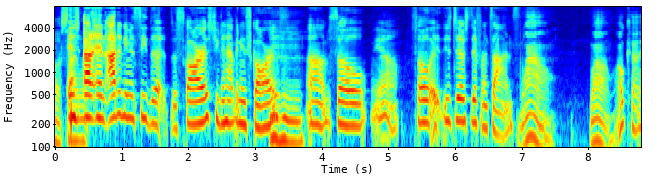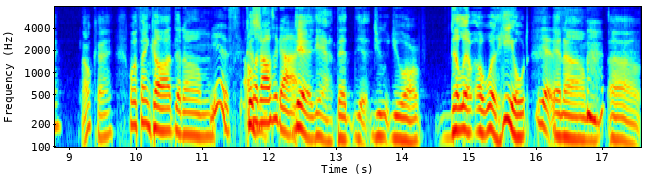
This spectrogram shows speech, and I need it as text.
Uh, And, silent. I, and I didn't even see the the scars. She didn't have any scars. Mhm. Um. So yeah. So it, it's just different signs. Wow. Wow. Okay. Okay. Well, thank God that um. Yes, 'cause- it all to God. Yeah. Yeah. That yeah, you you are deliver uh, well healed. Yes. And um uh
